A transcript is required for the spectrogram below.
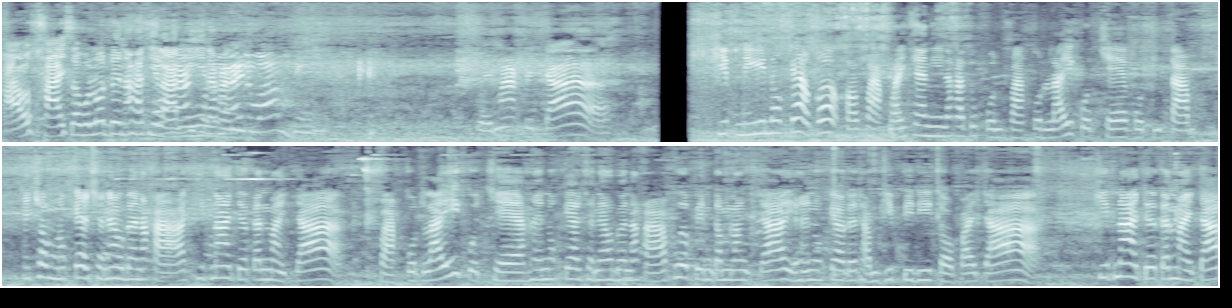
เขาขายสับปะรดด้วยนะคะ ที่ร้านนี้นะคะผลไม้รวมนี่สวยมากเลยจ้าค ลิปนี้นกแก้วก็ขอฝากไว้แค่นี้นะคะ ทุกคนฝากกดไลค์กดแชร์กดติดตาม ให้ช่องนกแก้วชาแนลด้วยนะคะ คลิปหน้าเจอกันใหม่จ้า ฝากกดไลค์กดแชร์ให้นกแก้วชาแนลด้วยนะคะ เพื่อเป็นกำลังใจให้นกแก้วได้ทำคลิปดีๆต่อไปจ้า คลิปหน้าเจอกันใหม่จ้า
